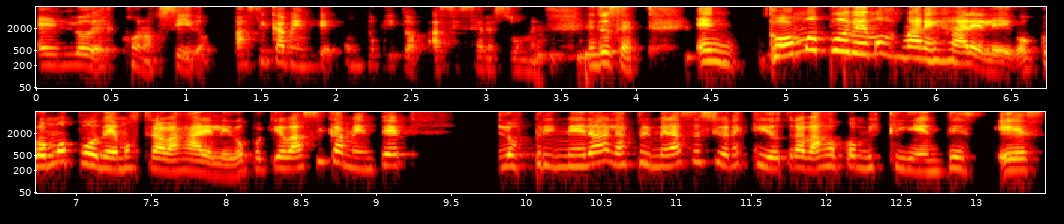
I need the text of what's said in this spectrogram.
en lo desconocido. Básicamente, un poquito así se resume. Entonces, en ¿cómo podemos manejar el ego? ¿Cómo podemos trabajar el ego? Porque básicamente los primeras, las primeras sesiones que yo trabajo con mis clientes es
